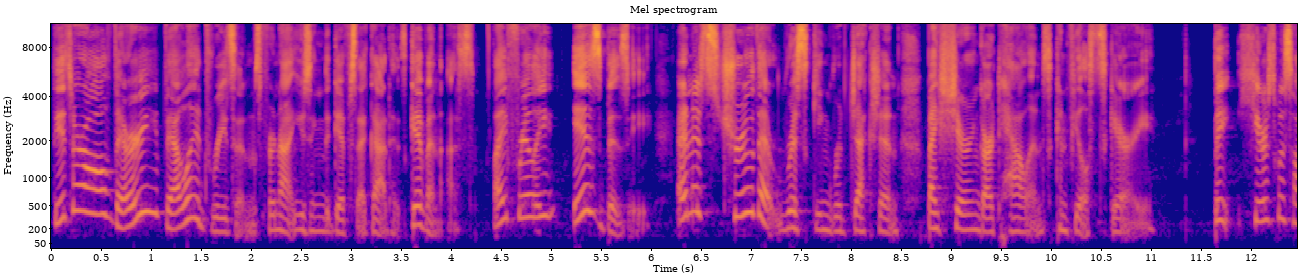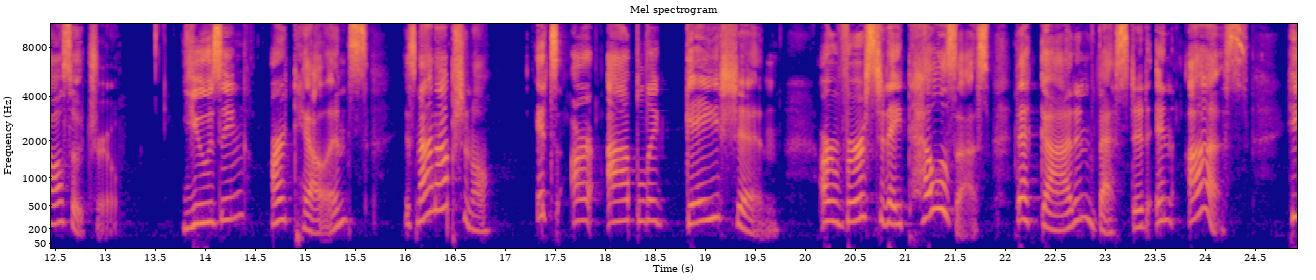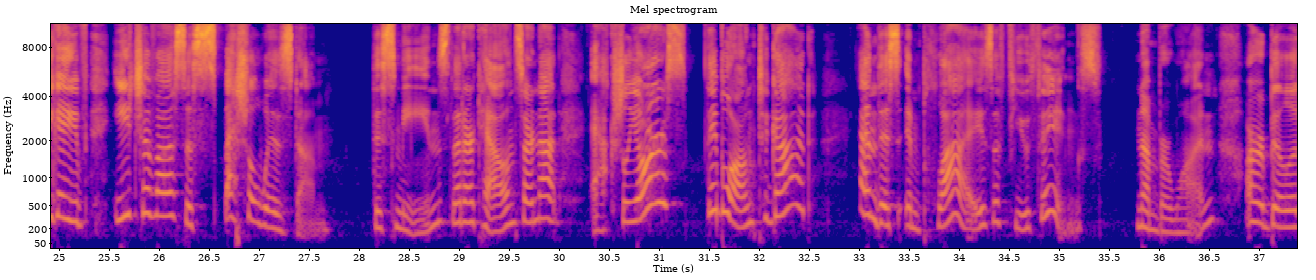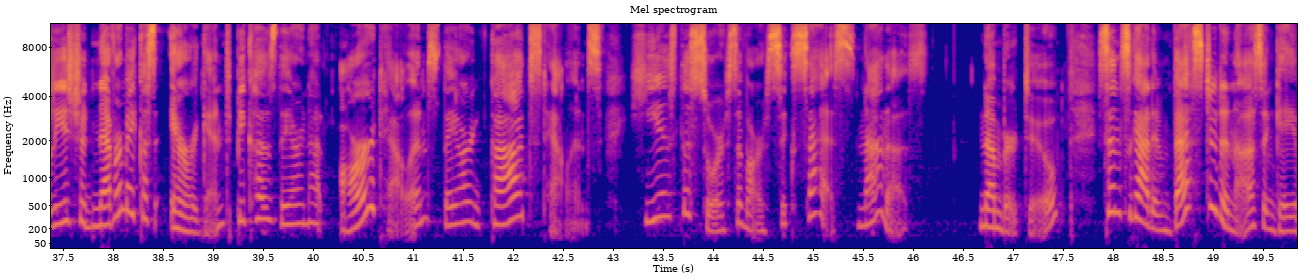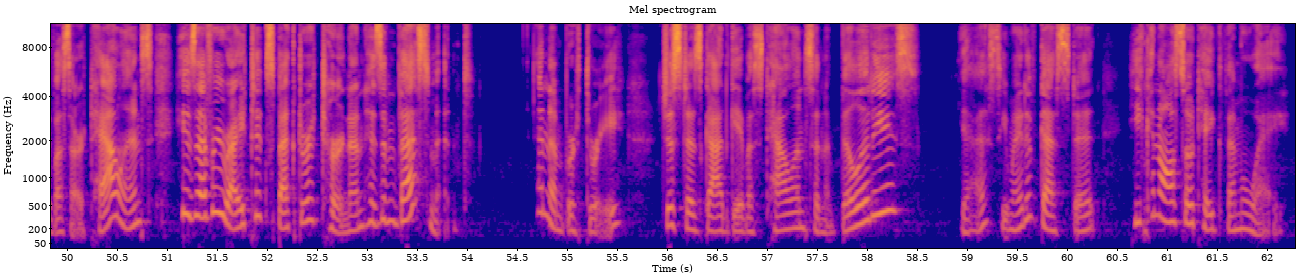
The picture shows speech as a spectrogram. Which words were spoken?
These are all very valid reasons for not using the gifts that God has given us. Life really is busy. And it's true that risking rejection by sharing our talents can feel scary. But here's what's also true using our talents is not optional, it's our obligation. Our verse today tells us that God invested in us. He gave each of us a special wisdom. This means that our talents are not actually ours, they belong to God. And this implies a few things. Number one, our abilities should never make us arrogant because they are not our talents, they are God's talents. He is the source of our success, not us. Number two, since God invested in us and gave us our talents, He has every right to expect a return on His investment. And number three, just as God gave us talents and abilities, yes, you might have guessed it, He can also take them away.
